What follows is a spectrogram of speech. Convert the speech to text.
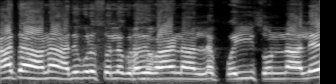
தாத்தா ஆனா அது கூட சொல்லக்கூடாது. வாழ்நாள்ல பொய் சொன்னாலே.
